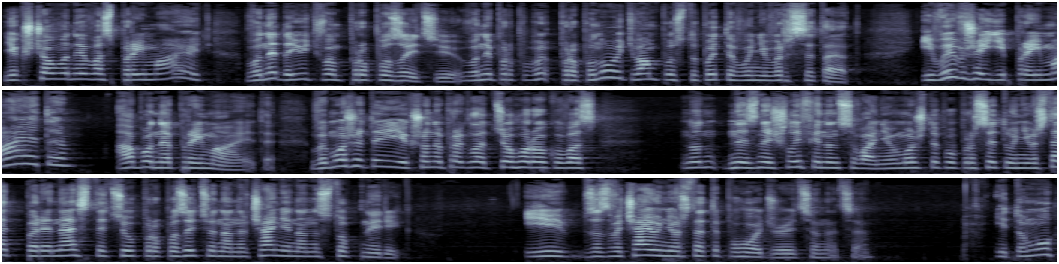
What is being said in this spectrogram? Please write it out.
Якщо вони вас приймають, вони дають вам пропозицію. Вони пропонують вам поступити в університет. І ви вже її приймаєте. або не приймаєте. Ви можете, якщо, наприклад, цього року вас ну, не знайшли фінансування, ви можете попросити університет перенести цю пропозицію на навчання на наступний рік. І зазвичай університети погоджуються на це. І тому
